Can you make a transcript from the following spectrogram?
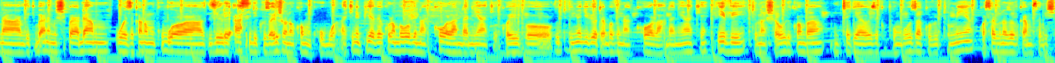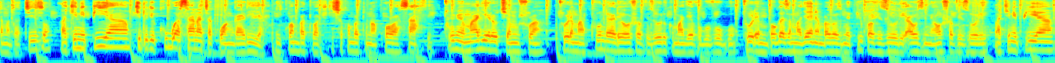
na vikibana mishipa ya damu uwezekano mkubwa wa zile asidi kuzalishwa unakuwa mkubwa. Lakini pia vyakula ambavyo vina kola ndani yake. Kwa hivyo vitu vinywaji vyote ambavyo vina kola ndani yake hivi tunashauri kwamba mteja aweze kupunguza kuvitumia kwa sababu vinaweza vikamsababishia matatizo. Lakini pia kitu kikubwa sana cha kuangalia ni kwamba tuhakikishe kwamba tunakuwa wasafi tunywe maji yaliyochemshwa tule matunda yaliyooshwa vizuri kwa maji ya vuguvugu, tule mboga za majani ambazo zimepikwa vizuri au zimeoshwa vizuri, lakini pia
